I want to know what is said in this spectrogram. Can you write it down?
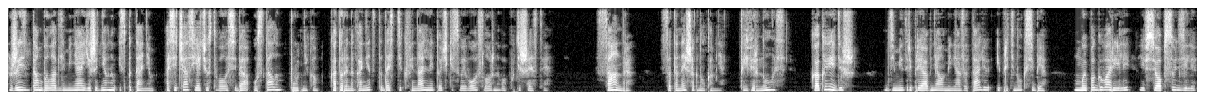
Жизнь там была для меня ежедневным испытанием, а сейчас я чувствовала себя усталым путником, который наконец-то достиг финальной точки своего сложного путешествия. «Сандра!» — Сатаней шагнул ко мне. «Ты вернулась?» «Как видишь!» Дмитрий приобнял меня за талию и притянул к себе. «Мы поговорили и все обсудили.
